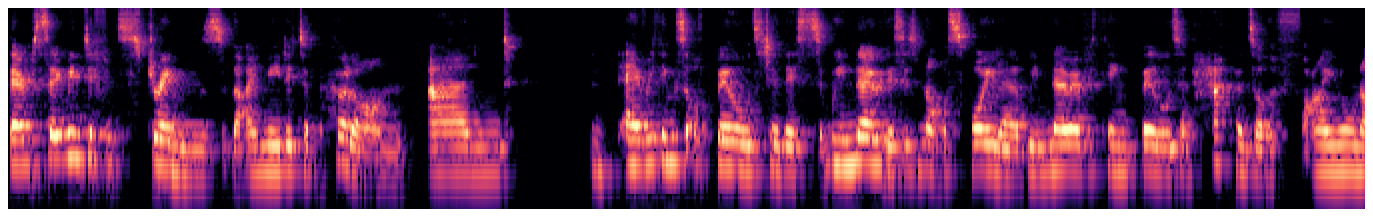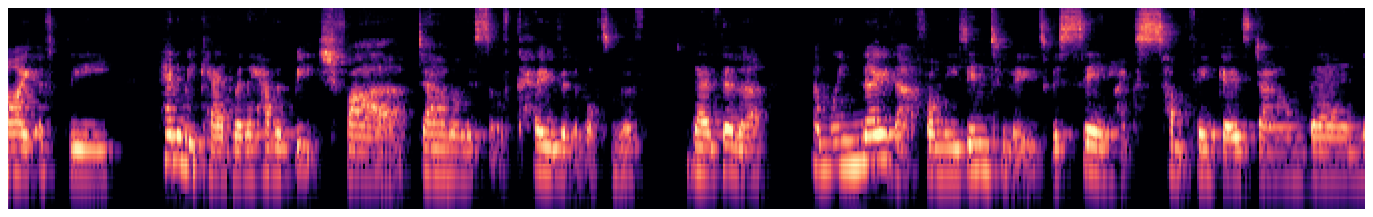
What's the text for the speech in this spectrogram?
there are so many different strings that I needed to pull on. And everything sort of builds to this. We know this is not a spoiler. We know everything builds and happens on the final night of the hen weekend when they have a beach fire down on this sort of cove at the bottom of their villa. And we know that from these interludes, we're seeing like something goes down then.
